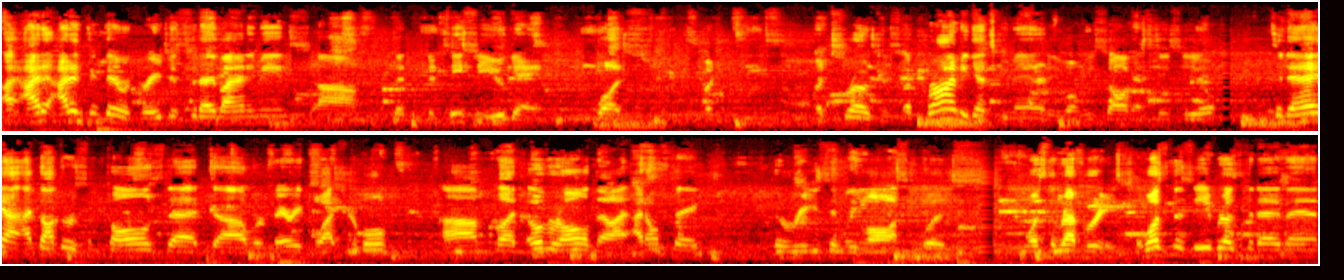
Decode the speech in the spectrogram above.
I, I, I didn't think they were egregious today by any means. Um, the, the TCU game was atrocious. A crime against humanity, what saw against TCU. Today, I, I thought there were some calls that uh, were very questionable. Um, but overall, though, I, I don't think the reason we lost was was the referees. It wasn't the zebras today, man.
